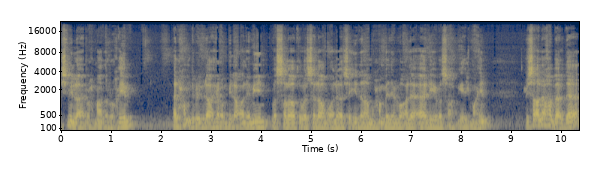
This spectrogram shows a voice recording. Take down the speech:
Bismillahirrahmanirrahim. Elhamdülillahi Rabbil alemin. Ve salatu ve selamu ala seyyidina Muhammedin ve ala alihi ve sahbihi ecmain. Risale Haber'de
